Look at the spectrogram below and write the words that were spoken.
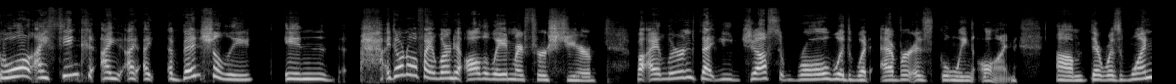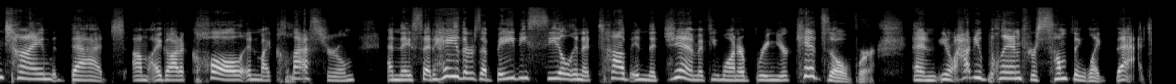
Well, I think I, I, I eventually in I don't know if I learned it all the way in my first year, but I learned that you just roll with whatever is going on. Um, there was one time that um, I got a call in my classroom and they said, Hey, there's a baby seal in a tub in the gym if you want to bring your kids over. And, you know, how do you plan for something like that?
